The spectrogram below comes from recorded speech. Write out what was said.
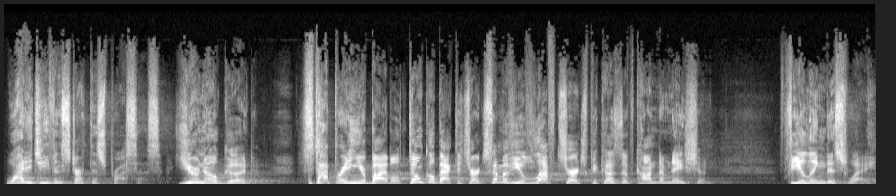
Why did you even start this process? You're no good. Stop reading your Bible. Don't go back to church. Some of you have left church because of condemnation, feeling this way.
